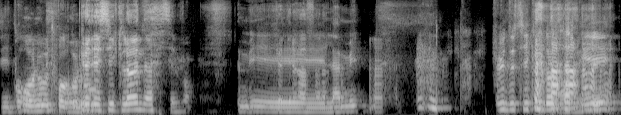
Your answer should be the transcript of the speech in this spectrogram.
c'est Trop relou, relou. trop relou. Que des cyclones, c'est bon. Mais la mé- Plus de cycles dans le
